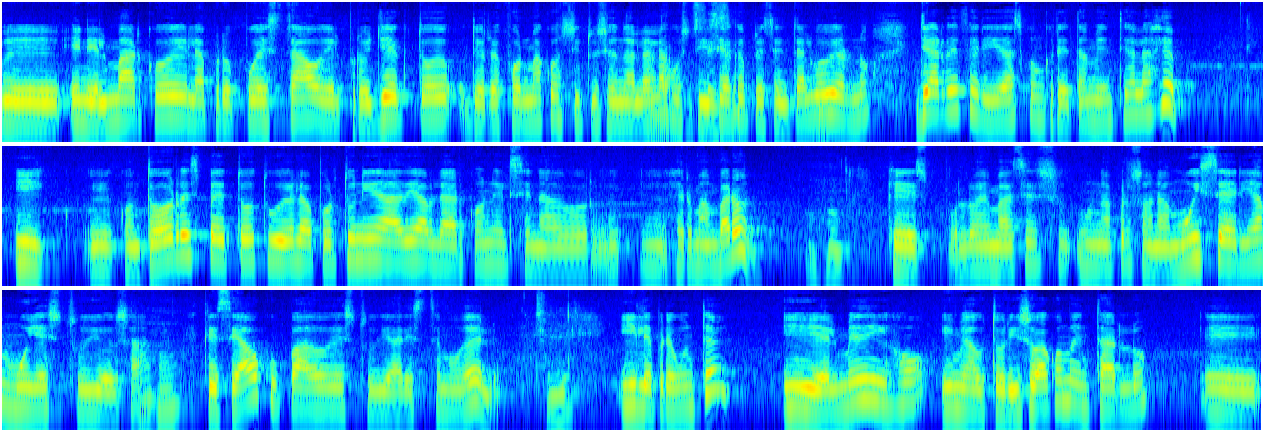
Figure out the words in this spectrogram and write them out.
eh, en el marco de la propuesta o del proyecto de reforma constitucional a, la, justicia, que presenta el gobierno, ya referidas concretamente a la JEP. Y eh, con todo respeto tuve la oportunidad de hablar con el senador eh, Germán Barón, que es por lo demás es una persona muy seria, muy estudiosa, que se ha ocupado de estudiar este modelo. Y le pregunté, y él me dijo y me autorizó a comentarlo eh,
